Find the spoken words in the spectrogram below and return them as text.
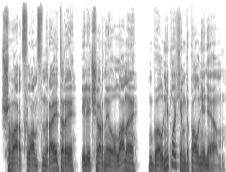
Шварц Лансенрайтеры или Чёрные Уланы был неплохим дополнением.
